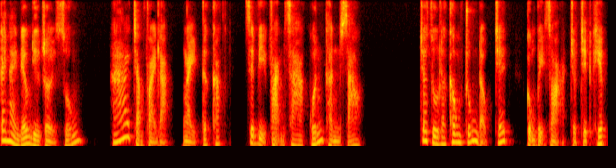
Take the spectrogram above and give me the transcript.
Cái này nếu như rơi xuống, há chẳng phải là ngày tức khắc sẽ bị phản xa cuốn thân sao? Cho dù là không trúng độc chết cũng bị dọa cho chết khiếp.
